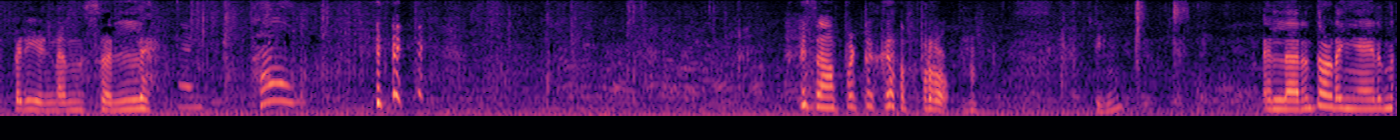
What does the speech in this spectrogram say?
எப்படி ഉണ്ടെന്ന് സൊല്ലേ. സാപ്പിട്ടൊക്കെ അപ്പുറം. എല്ലാരും തുടങ്ങിയായിരുന്നു.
